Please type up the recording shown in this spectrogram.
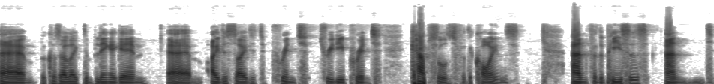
um, because I like to bling a game, um, I decided to print 3D print capsules for the coins and for the pieces, and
